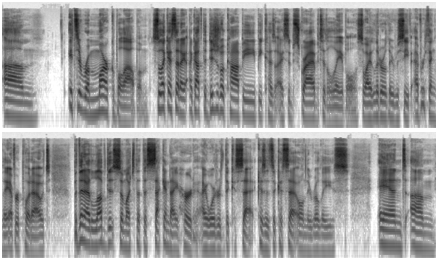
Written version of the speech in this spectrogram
Um, it's a remarkable album. So, like I said, I, I got the digital copy because I subscribe to the label. So I literally receive everything they ever put out. But then I loved it so much that the second I heard it, I ordered the cassette because it's a cassette only release. And um,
